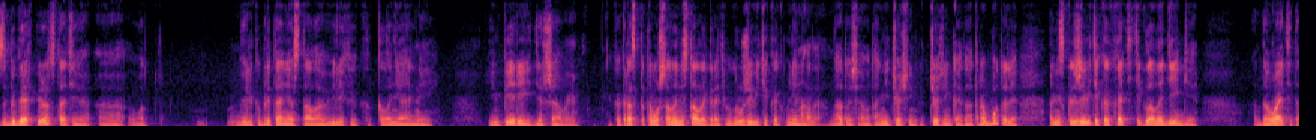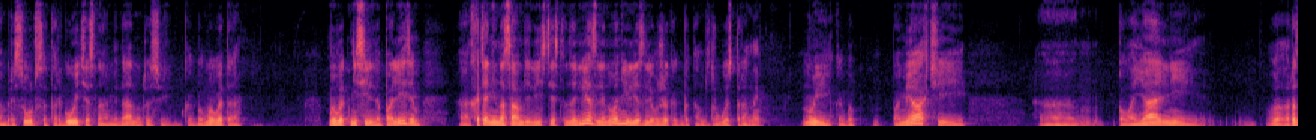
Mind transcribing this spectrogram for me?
Забегая вперед, кстати, э, вот Великобритания стала великой колониальной империей, державой, как раз потому, что она не стала играть в игру «живите как мне надо». Да? То есть а вот они четенько, четенько это отработали. Они сказали «живите как хотите, главное деньги. Давайте там ресурсы, торгуйте с нами». Да? Ну, то есть как бы мы в это, мы в это не сильно полезем. А, хотя они на самом деле, естественно, лезли, но они лезли уже как бы там с другой стороны. Ну и как бы помягче, и э, полояльнее,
